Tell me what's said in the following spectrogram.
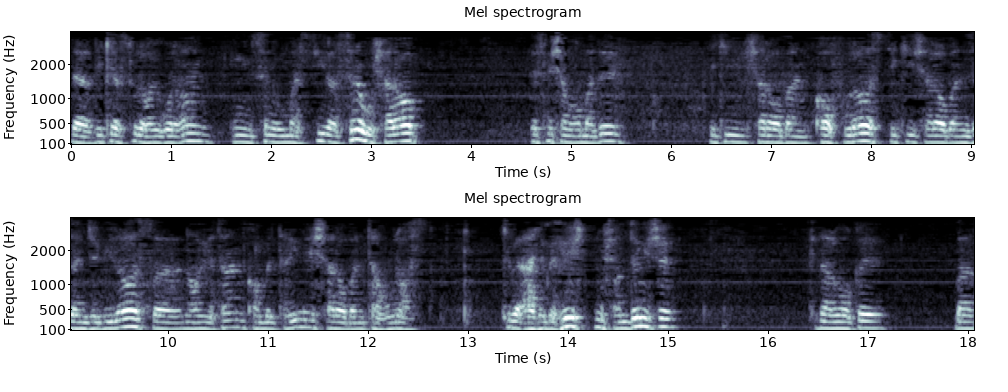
در یکی از سوره های قرآن این سه نوع مستی و سه نوع شراب اسمش هم آمده. یکی شرابن کافوراست یکی شرابن زنجبیلاست و نهایتا کاملترین شرابن تهوراست که به اهل بهشت نوشانده میشه که در واقع بر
